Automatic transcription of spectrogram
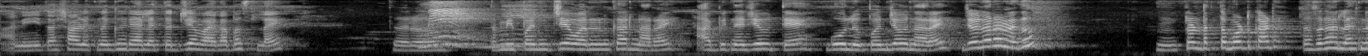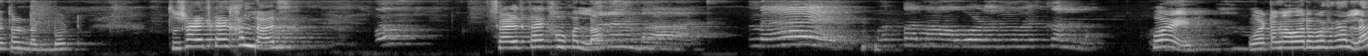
आणि त्या शाळेतनं घरी आल्या तर जेवायला बसलाय. तर मी पण जेवण करणार आहे. अभिनय जेवते गोलू पण जेवणार आहे. जेवणार आहे ना तू? तोंडात तर बोट काढ. तसं घालायच नाही तोंडात बोट. तू शाळेत काय खाल्लं आज? शाळेत काय खाऊ खाल्ला? होय वाटाणावर भात खाल्ला?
